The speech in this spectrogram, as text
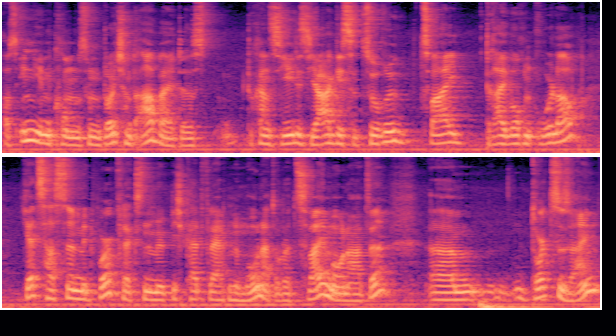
aus Indien kommst und in Deutschland arbeitest, du kannst jedes Jahr gehst du zurück, zwei, drei Wochen Urlaub. Jetzt hast du mit Workflex eine Möglichkeit, vielleicht einen Monat oder zwei Monate ähm, dort zu sein,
